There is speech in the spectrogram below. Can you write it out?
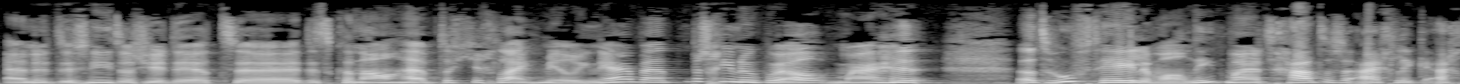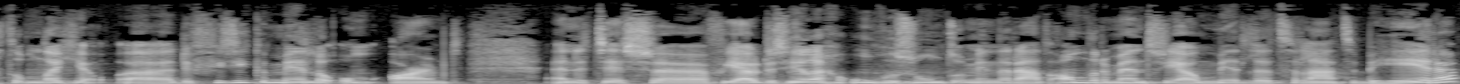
En het is niet als je dit, uh, dit kanaal hebt dat je gelijk miljonair bent. Misschien ook wel, maar dat hoeft helemaal niet. Maar het gaat dus eigenlijk echt om dat je uh, de fysieke middelen omarmt. En het is uh, voor jou dus heel erg ongezond om inderdaad andere mensen jouw middelen te laten beheren.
